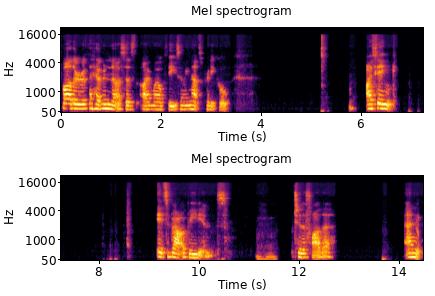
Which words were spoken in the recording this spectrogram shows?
father of the heaven now says i'm well pleased. I mean that's pretty cool I think it's about obedience hmm to the Father and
